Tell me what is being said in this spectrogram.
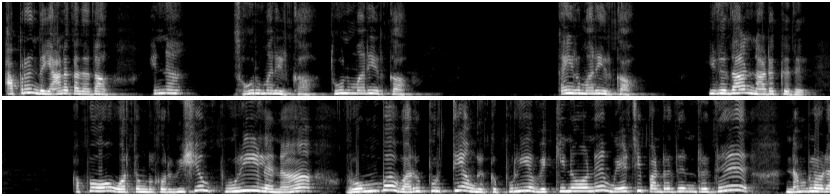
அப்புறம் இந்த யானை கதை தான் என்ன? சோறு மாதிரி இருக்கா? தூண் மாதிரி இருக்கா? கயிறு மாதிரி இருக்கா? இதுதான் நடக்குது. அப்போது ஒருத்தவங்களுக்கு ஒரு விஷயம் புரியலன்னா ரொம்ப வற்புறுத்தி அவங்களுக்கு புரிய வைக்கணும்னு முயற்சி பண்ணுறதுன்றது நம்மளோட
